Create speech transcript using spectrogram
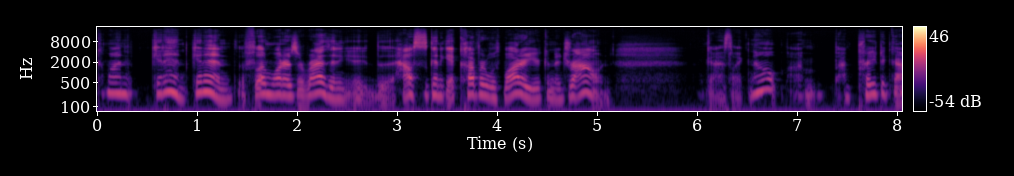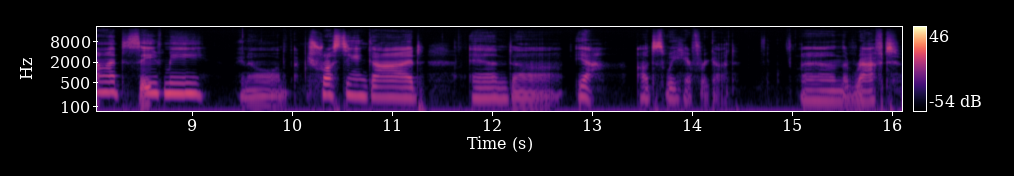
come on, get in, get in. The floodwaters are rising. The house is gonna get covered with water. You're gonna drown." The guy's like, "Nope, I'm I prayed to God to save me. You know, I'm, I'm trusting in God, and uh, yeah, I'll just wait here for God." And the raft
